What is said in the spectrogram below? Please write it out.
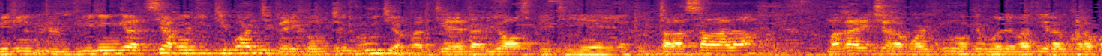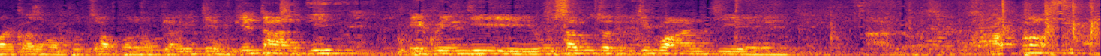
Vi, ringraziamo tutti quanti per i contributi a partire dagli ospiti e da tutta la sala. Magari c'era qualcuno che voleva dire ancora qualcosa ma purtroppo non abbiamo i tempi, è tardi e quindi un saluto a tutti quanti e alla prossima!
